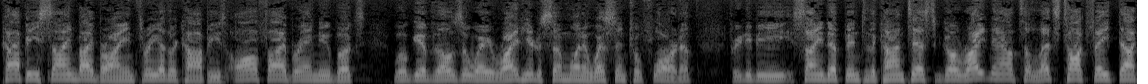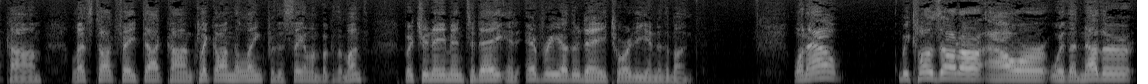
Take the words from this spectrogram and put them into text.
copies signed by Brian, three other copies, all five brand new books. We'll give those away right here to someone in West Central Florida. For you to be signed up into the contest, go right now to letstalkfaith.com. Letstalkfaith.com. Click on the link for the Salem Book of the Month. Put your name in today and every other day toward the end of the month. Well, now we close out our hour with another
